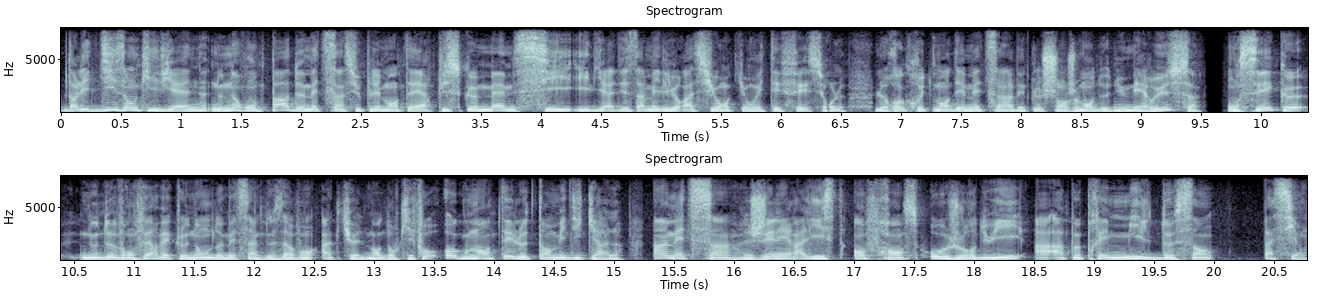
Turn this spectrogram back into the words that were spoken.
dans les dix ans qui viennent, nous n'aurons pas de médecins supplémentaires, puisque même s'il y a des améliorations qui ont été faites sur le, le recrutement des médecins avec le changement de numérus, on sait que nous devrons faire avec le nombre de médecins que nous avons actuellement. Donc il faut augmenter le temps médical. Un médecin généraliste en France aujourd'hui a à peu près 1200 patients.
